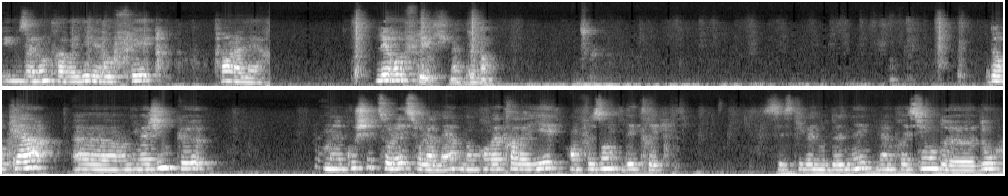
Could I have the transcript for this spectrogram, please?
Et nous allons travailler les reflets dans la mer. Les reflets maintenant. Donc là, euh, on imagine que on a un coucher de soleil sur la mer, donc on va travailler en faisant des traits. C'est ce qui va nous donner l'impression d'eau.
